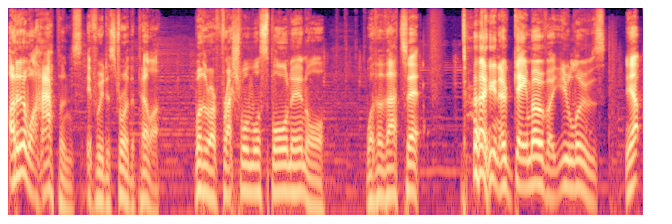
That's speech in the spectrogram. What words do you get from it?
I don't know what happens if we destroy the pillar. Whether a fresh one will spawn in or whether that's it. you know, game over. You lose. Yep.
